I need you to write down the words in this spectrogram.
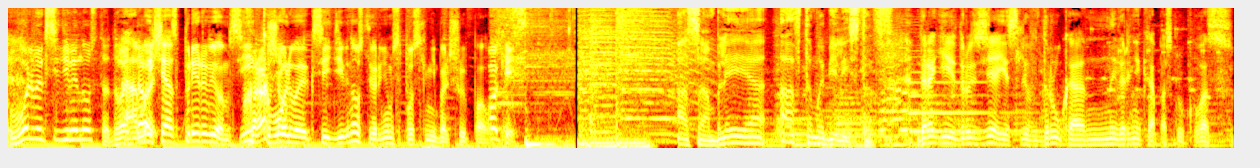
Volvo XC90. Давай, А мы давай. сейчас прервемся и Хорошо. к Volvo XC90 вернемся после небольшой паузы. Окей. Ассамблея автомобилистов. Дорогие друзья, если вдруг, а наверняка, поскольку у вас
